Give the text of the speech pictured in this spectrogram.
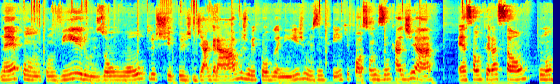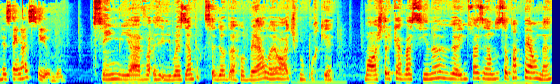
né, com, com vírus ou outros tipos de agravos, micro-organismos, enfim, que possam desencadear essa alteração no recém-nascido. Sim, e, a, e, o exemplo que você deu da rubéola é ótimo, porque mostra que a vacina vem fazendo o seu papel, né?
